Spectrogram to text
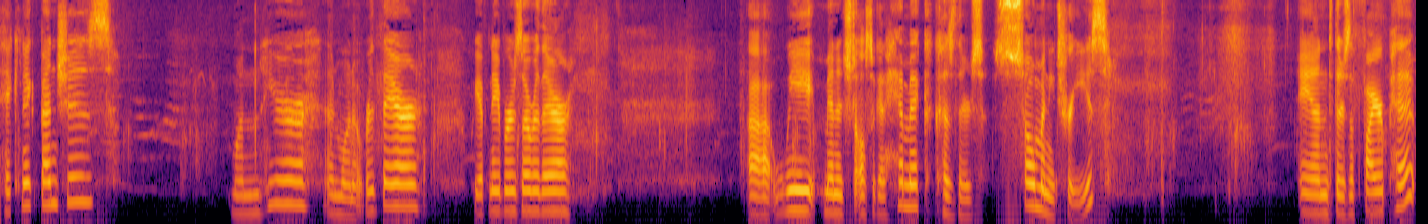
picnic benches. One here and one over there. We have neighbors over there. Uh, we managed to also get a hammock because there's so many trees. And there's a fire pit.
